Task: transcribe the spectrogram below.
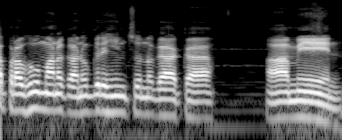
ప్రభు మనకు అనుగ్రహించునుగాక. ఆమెన్.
